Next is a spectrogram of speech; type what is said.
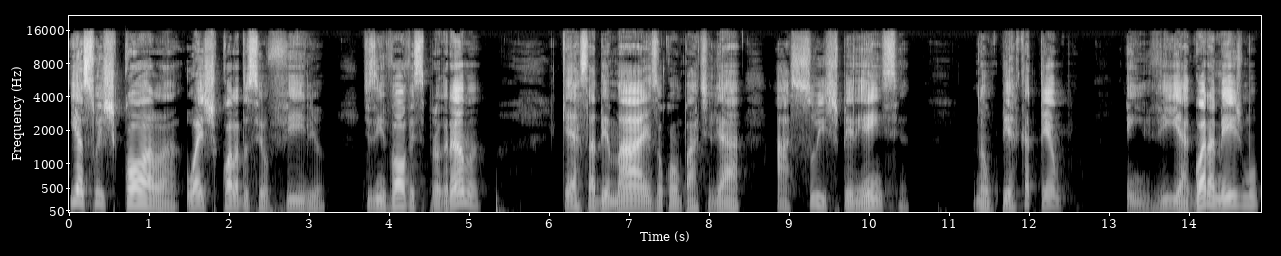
E a sua escola ou a escola do seu filho desenvolve esse programa? Quer saber mais ou compartilhar a sua experiência? Não perca tempo. Envie agora mesmo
